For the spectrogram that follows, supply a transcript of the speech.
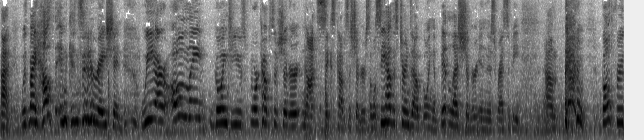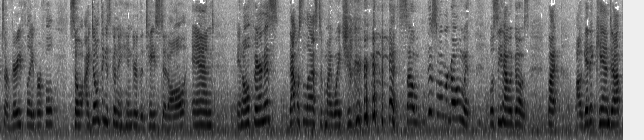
Uh, with my health in consideration, we are only going to use four cups of sugar, not six cups of sugar. So we'll see how this turns out, going a bit less sugar in this recipe. Um, both fruits are very flavorful, so I don't think it's going to hinder the taste at all. And in all fairness, that was the last of my white sugar. so this is what we're going with. We'll see how it goes. But I'll get it canned up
